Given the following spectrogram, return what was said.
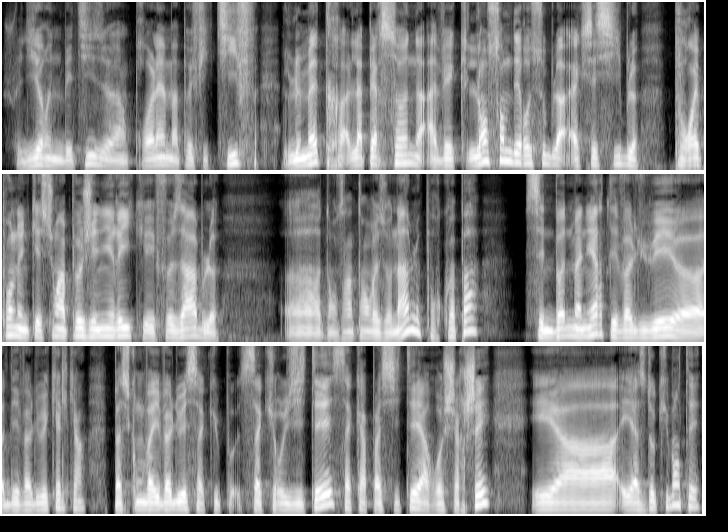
je veux dire une bêtise, un problème un peu fictif, le mettre la personne avec l'ensemble des ressources accessibles pour répondre à une question un peu générique et faisable euh, dans un temps raisonnable, pourquoi pas? C'est une bonne manière d'évaluer euh, d'évaluer quelqu'un parce qu'on va évaluer sa, cu- sa curiosité, sa capacité à rechercher et à et à se documenter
